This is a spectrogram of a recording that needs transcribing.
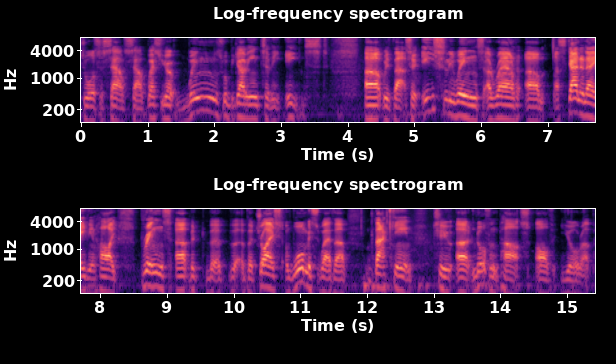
towards the south, southwest Europe. Winds will be going into the east uh, with that. So easterly winds around um, a Scandinavian high brings uh, the, the, the, driest and warmest weather back in to uh, northern parts of Europe.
